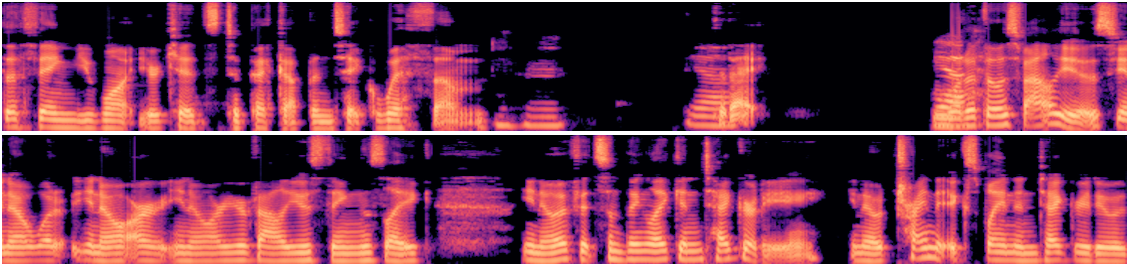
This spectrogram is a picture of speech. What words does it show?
the thing you want your kids to pick up and take with them mm-hmm. yeah. today? Yeah. What are those values? You know, what, you know, are, you know, are your values things like, you know, if it's something like integrity, you know, trying to explain integrity to,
